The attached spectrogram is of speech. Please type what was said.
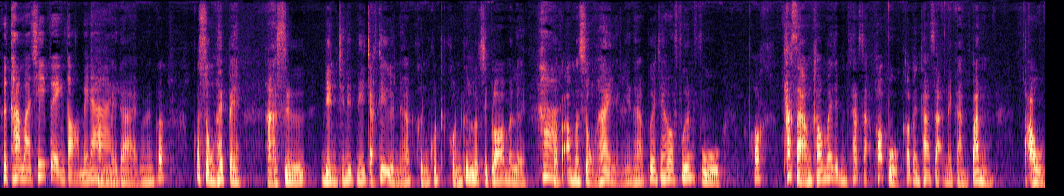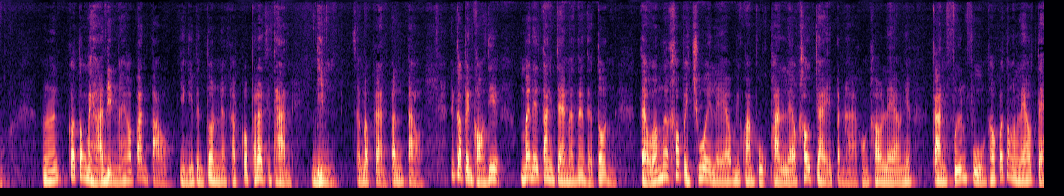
คือทำอาชีพตัวเองต่อไม่ได้ ทำไม่ได้ เพราะฉะนั้นก็ก็ส่งให้ไปหาซื้อดินชนิดนี้จากที่อื่นนะครับขนขนขนขึ้นรถสิบล้อมาเลยค่ะ แล้วก็เอามาส่งให้อย่างนี้นะเพื่อจะให้เขาฟื้นฟู เพราะทักษะของเขาไม่ใช่เป็นทักษะเพาะปลูกเขาเป็นทักษะในการปั้นเตาเพราะฉะนั้นก็ต้องไปหาดินมาให้เขาปั้นเตาอย่างนี้เป็นต้นนะครับ ก็พระราชทานดินสำหรับการปั้นเตานี่ก็เป็นของที่ไม่ได้ตั้งใจมาตั้งแต่ต้น แต่ว่าเมื่อเข้าไปช่วยแล้วมีความผูกพันแล้วเข้าใจปัญหาของเขาแล้วเนี่ยการฟื้นฟูของเขาก็ต้องแล้วแต่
